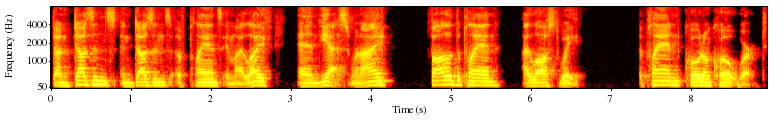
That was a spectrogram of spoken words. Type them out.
done dozens and dozens of plans in my life. And yes, when I followed the plan, I lost weight. The plan, quote unquote, worked.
